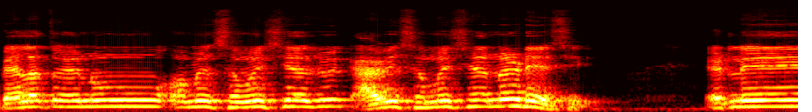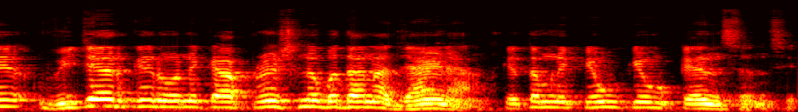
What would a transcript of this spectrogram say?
પહેલાં તો એનું અમે સમસ્યા જોઈ કે આવી સમસ્યા નડે છે. એટલે વિચાર કર્યો અને કે આ પ્રશ્ન બધાના જાણ્યા કે તમને કેવું કેવું ટેન્શન છે?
